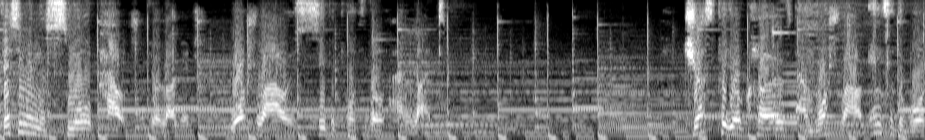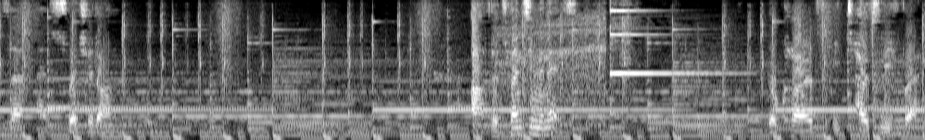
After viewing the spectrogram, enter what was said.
Fitting in the small pouch of your luggage, WashWow is super portable and light. Just put your clothes and WashWow into the water and switch it on. After 20 minutes, your clothes will be totally fresh.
